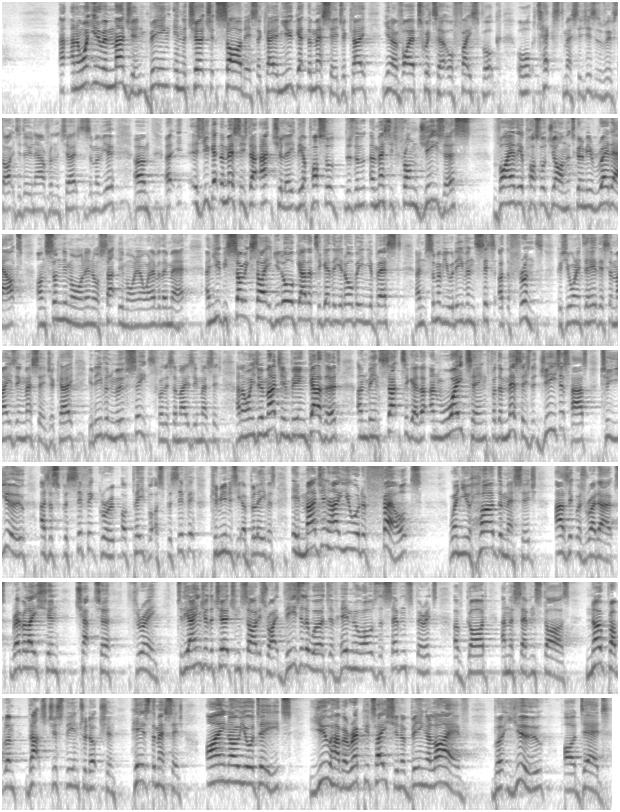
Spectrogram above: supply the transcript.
And I want you to imagine being in the church at Sardis, okay, and you get the message, okay, you know, via Twitter or Facebook or text messages, as we've started to do now from the church to some of you. Um, uh, as you get the message that actually the apostle, there's a, a message from Jesus via the Apostle John that's going to be read out on Sunday morning or Saturday morning or whenever they met. And you'd be so excited. You'd all gather together. You'd all be in your best. And some of you would even sit at the front because you wanted to hear this amazing message, okay? You'd even move seats for this amazing message. And I want you to imagine being gathered and being sat together and waiting for the message that Jesus has to you as a specific group of people, a specific community of believers. Imagine how you would have felt when you heard the message as it was read out. Revelation chapter 3. To the angel of the church in Sardis, write, These are the words of him who holds the seven spirits of God and the seven stars. No problem, that's just the introduction. Here's the message I know your deeds. You have a reputation of being alive, but you are dead.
